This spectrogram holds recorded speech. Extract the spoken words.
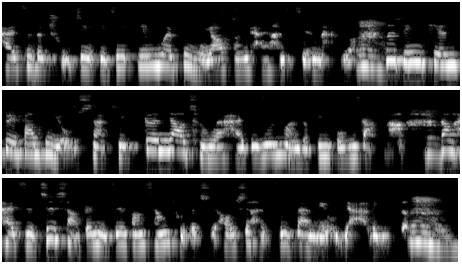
孩子的处境已经因为父母要分开很艰难了。嗯，那今天对方不友善，你更要成为孩子温暖的避风港啊，让孩子至少跟你这方相处的时候是很自在、没有压力的。嗯。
